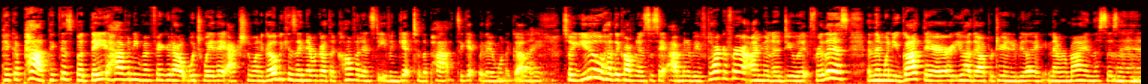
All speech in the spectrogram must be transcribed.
pick a path, pick this, but they haven't even figured out which way they actually want to go because they never got the confidence to even get to the path to get where they want to go. Right. So you had the confidence to say, I'm going to be a photographer. I'm going to do it for this, and then when you got there, you had the opportunity to be like, never mind, this isn't. Mm-hmm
